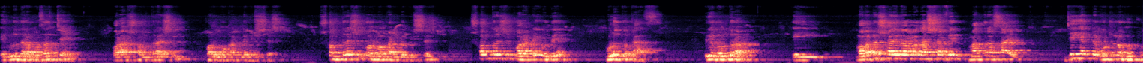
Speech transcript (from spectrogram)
এগুলো দ্বারা বোঝাচ্ছে ওরা সন্ত্রাসী কর্মকাণ্ডে বিশ্বাসী। সন্ত্রাসী কর্মকাণ্ড বিশ্বাসী। সন্ত্রাসী করাটাই ওদের মূলত কাজ। প্রিয় বন্ধুরা, এই মৌলানা সাহেব আহমদ আশরাফের মাদ্রাসায় যেই একটা ঘটনা ঘটলো,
